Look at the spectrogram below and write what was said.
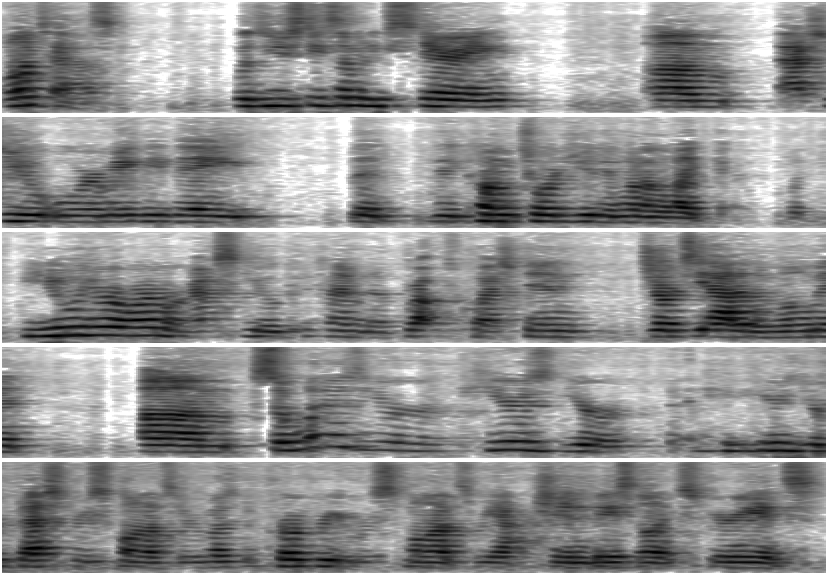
on task. But you see somebody staring um, at you, or maybe they, they they come towards you, they want to like, like feel your arm or ask you a kind of an abrupt question, jerks you out of the moment. Um, so, what is your here's your here's your best response, your most appropriate response reaction based on experience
